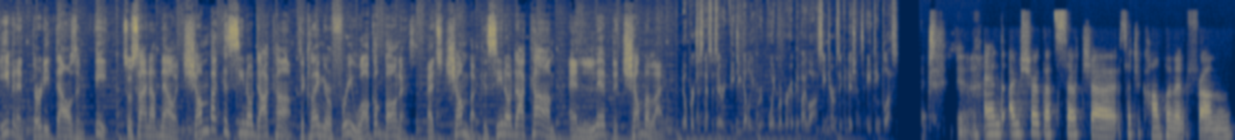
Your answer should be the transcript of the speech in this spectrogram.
even at 30,000 feet. So sign up now at ChumbaCasino.com to claim your free welcome bonus. That's ChumbaCasino.com and live the Chumba life. No purchase necessary. VGW Group. Void were prohibited by law. See terms and conditions. 18 plus. Yeah. And I'm sure that's such a such a compliment from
